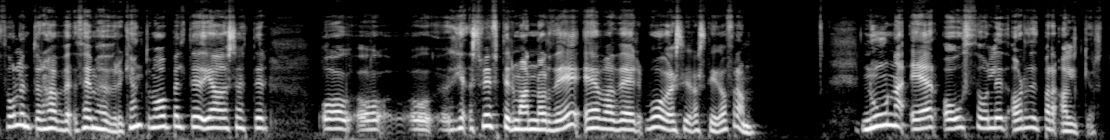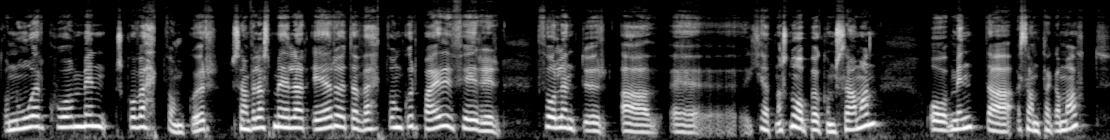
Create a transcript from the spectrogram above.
þólendur hafi, þeim hefur verið kentum ábeldið, jáðasettir og, og, og sviftir mannorði ef að þeir voga sér að stiga fram. Núna er óþólið orðið bara algjört og nú er komin sko vettvangur, samfélagsmiðlar eru þetta vettvangur bæði fyrir þólendur að eh, hérna snúa bökum saman og mynda samtakamátt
